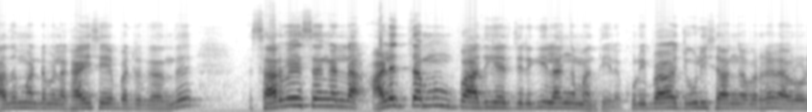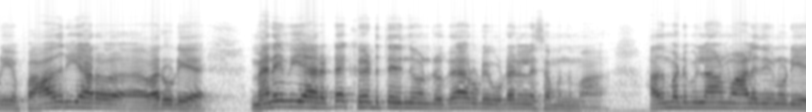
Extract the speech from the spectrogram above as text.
அது மட்டுமில்லை கை செய்யப்பட்டிருக்கிறது வந்து சர்வேசங்களில் அழுத்தமும் இப்போ அதிகரிச்சிருக்கு இலங்கை மத்தியில். குறிப்பாக ஜூலி சாங் அவர்கள் அவருடைய பாதிரியார் அவருடைய மனைவியார்கிட்ட கேட்டு தெரிந்து கொண்டிருக்கிறார் அவருடைய உடல்நிலை சம்பந்தமாக. அது மட்டும் இல்லாமல் மாலதீவினுடைய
